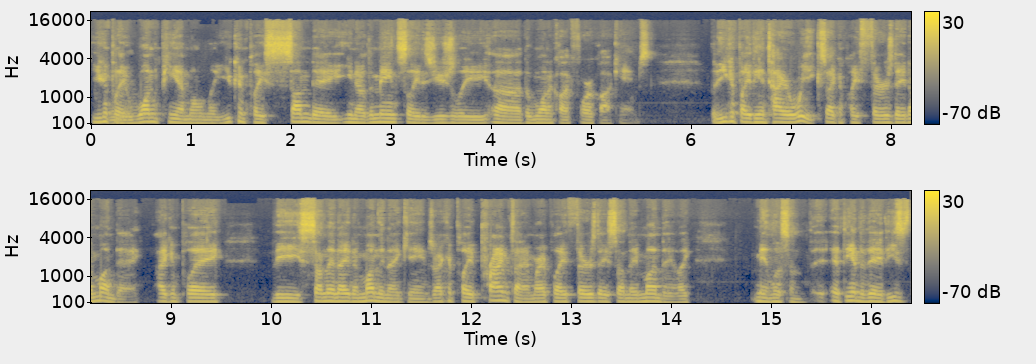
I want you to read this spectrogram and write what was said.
you can play Mhm. 1 p.m. only, you can play Sunday. You know, the main slate is usually uh, the one o'clock, four o'clock games, but you can play the entire week. So I can play Thursday to Monday. I can play the Sunday night and Monday night games, or I can play prime time where I play Thursday, Sunday, Monday. Like, I mean, listen, at the end of the day, these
